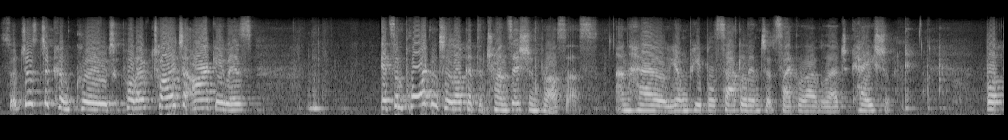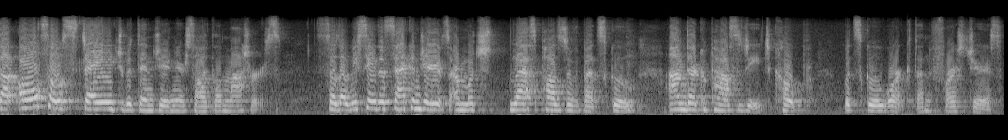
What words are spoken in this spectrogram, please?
So just to conclude, what I've tried to argue is it's important to look at the transition process and how young people settle into cycle level education. But that also stage within junior cycle matters. So that we see the second years are much less positive about school and their capacity to cope with schoolwork than the first years.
